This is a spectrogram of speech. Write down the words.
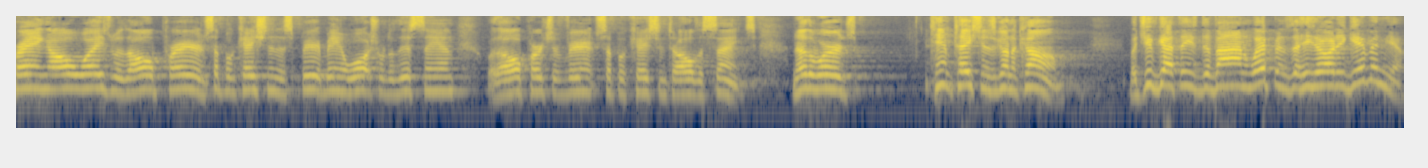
praying always with all prayer and supplication in the Spirit, being watchful to this end, with all perseverance, supplication to all the saints. In other words, temptation is going to come, but you've got these divine weapons that He's already given you.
